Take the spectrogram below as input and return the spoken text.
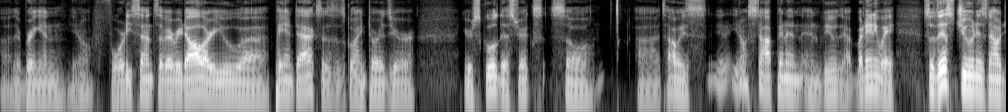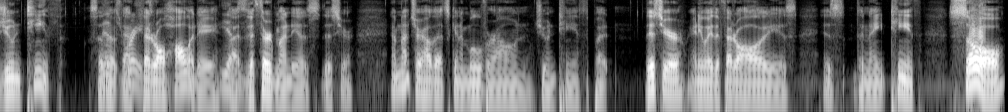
Uh, they're bringing, you know, 40 cents of every dollar you uh, pay in taxes is going towards your your school districts. So uh, it's always, you know, stop in and, and view that. But anyway, so this June is now Juneteenth. So that, that right. federal holiday, Yes. uh, the third Monday is this year. I'm not sure how that's going to move around Juneteenth, but this year, anyway, the federal holiday is is the 19th. So,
